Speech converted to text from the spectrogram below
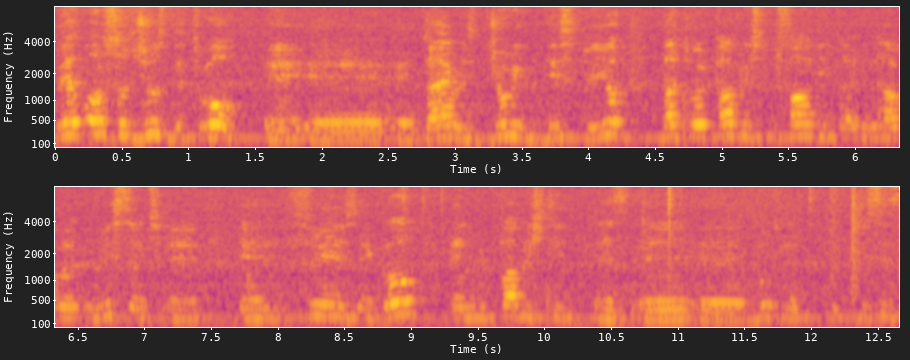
We have also Jews that wrote uh, uh, diaries during this period, but were published, we found it uh, in our research uh, uh, three years ago, and we published it as a, a booklet. This is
